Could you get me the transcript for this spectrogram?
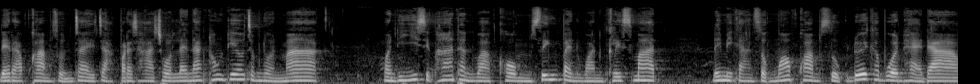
ได้รับความสนใจจากประชาชนและนักท่องเที่ยวจำนวนมาก วันที่ 25 ธันวาคม ซึ่งเป็นวันคริสต์มาสได้มีการส่งมอบความสุขด้วยขบวนแห่ดาว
